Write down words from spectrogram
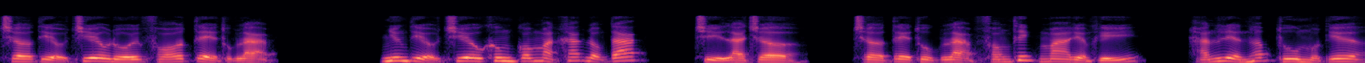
chờ tiểu chiêu đối phó tề thuộc lạp. Nhưng tiểu chiêu không có mặt khác động tác, chỉ là chờ, chờ tề thuộc lạp phóng thích ma hiểm khí, hắn liền hấp thu một kia.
